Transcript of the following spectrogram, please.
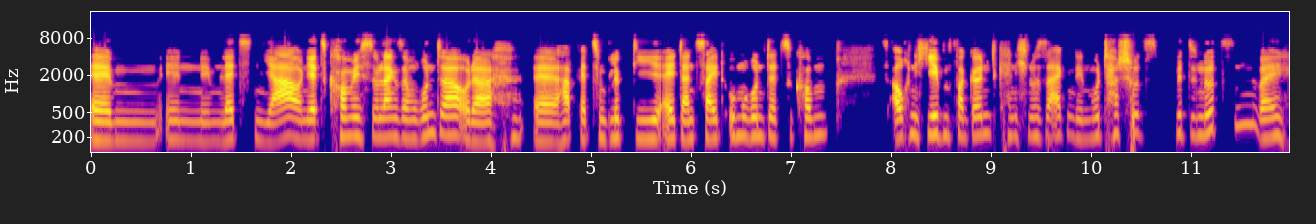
ähm, in dem letzten Jahr. Und jetzt komme ich so langsam runter oder äh, habe ja zum Glück die Elternzeit, um runterzukommen. Ist auch nicht jedem vergönnt, kann ich nur sagen, den Mutterschutz bitte nutzen, weil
